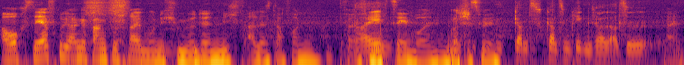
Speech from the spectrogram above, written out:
auch sehr früh angefangen zu schreiben und ich würde nicht alles davon veröffentlicht sehen wollen, um Gottes Willen. ganz, ganz im Gegenteil. Also Nein.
